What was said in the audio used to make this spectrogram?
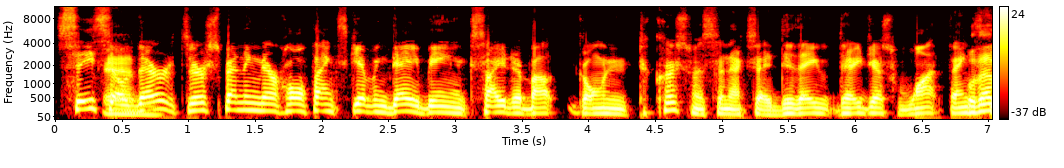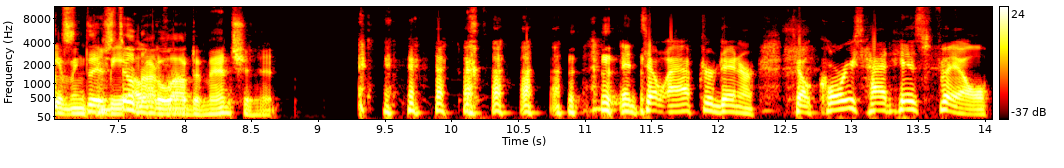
See, so And- they're they're spending their whole Thanksgiving day being excited about going to Christmas the next day. Do they they just want well, Thanksgiving that's they're to be still not allowed to mention it. until after dinner? Till Corey's had his fill.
